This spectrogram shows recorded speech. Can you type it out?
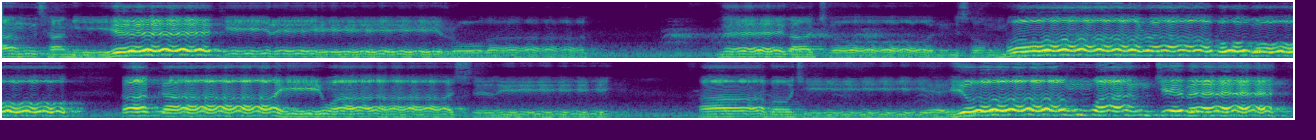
항상 이의 길이로다 내가 전성 바라보고 가까이 왔으니 아버지의 영광 집에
